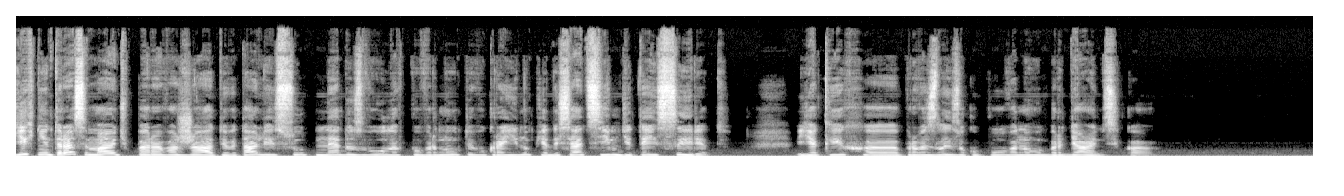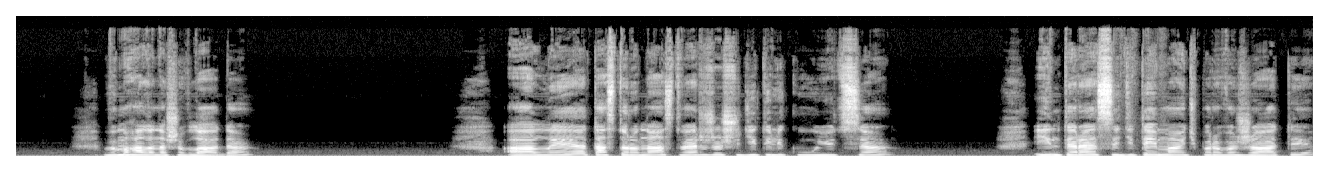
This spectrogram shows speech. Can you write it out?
Їхні інтереси мають переважати. В Італії суд не дозволив повернути в Україну 57 дітей-сиріт, яких е, привезли з окупованого Бердянська. Вимагала наша влада. Але та сторона стверджує, що діти лікуються, і інтереси дітей мають переважати,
